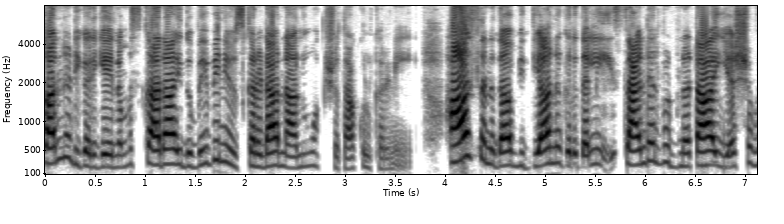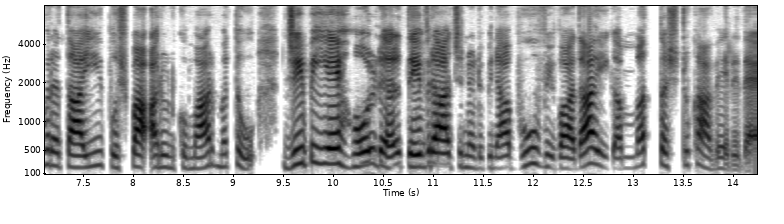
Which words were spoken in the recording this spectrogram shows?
ಕನ್ನಡಿಗರಿಗೆ ನಮಸ್ಕಾರ. ಇದು ಬಿಬಿ ನ್ಯೂಸ್ ಕನ್ನಡ. ನಾನು ಅಕ್ಷತಾ ಕುಲಕರ್ಣಿ. ಹಾಸನದ ವಿದ್ಯಾನಗರದಲ್ಲಿ ಸ್ಯಾಂಡಲ್ವುಡ್ ನಟ ಯಶ್ ತಾಯಿ ಪುಷ್ಪಾ ಅರುಣ್ ಕುಮಾರ್ ಮತ್ತು ಜಿಪಿಎ ಹೋಲ್ಡರ್ ದೇವರಾಜ್ ನಡುವಿನ ಭೂ ವಿವಾದ ಈಗ ಮತ್ತಷ್ಟು ಕಾವೇರಿದೆ.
